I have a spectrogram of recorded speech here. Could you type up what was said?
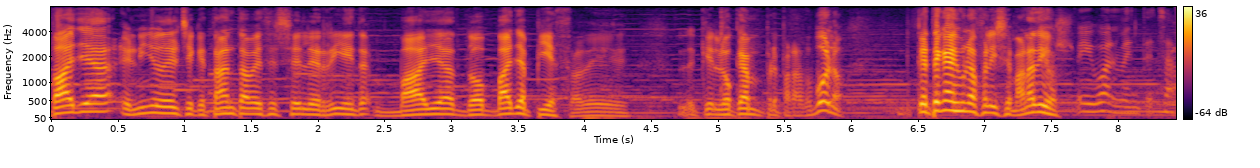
vaya el niño de Elche que tantas veces se le ríe, vaya, do- vaya pieza de, de que, lo que han preparado. Bueno, que tengáis una feliz semana, adiós. Igualmente, chao.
